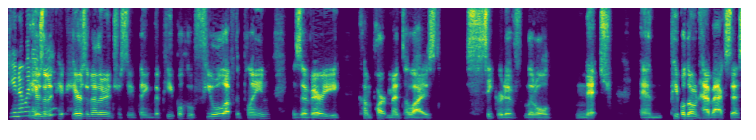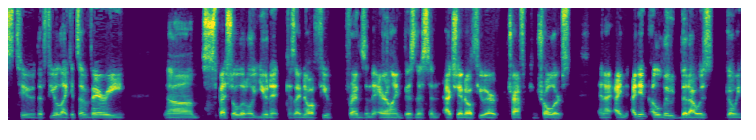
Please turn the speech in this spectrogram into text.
Do you know what here's I mean? he- here's another interesting thing the people who fuel up the plane is a very compartmentalized secretive little niche and people don't have access to the fuel like it's a very um, special little unit because i know a few friends in the airline business and actually i know a few air traffic controllers and i i, I didn't allude that i was going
